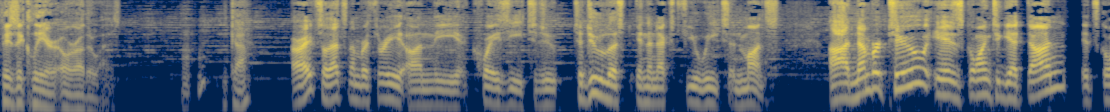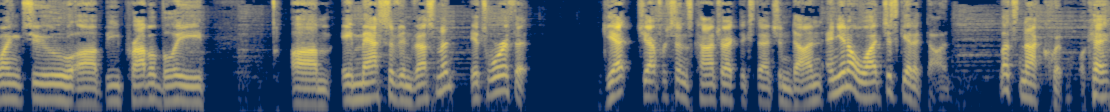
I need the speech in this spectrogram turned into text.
physically or, or otherwise. Okay. All right, so that's number three on the Kwesi to do to do list in the next few weeks and months. Uh, number two is going to get done. It's going to uh, be probably um, a massive investment. It's worth it. Get Jefferson's contract extension done, and you know what? Just get it done. Let's not quibble, okay?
